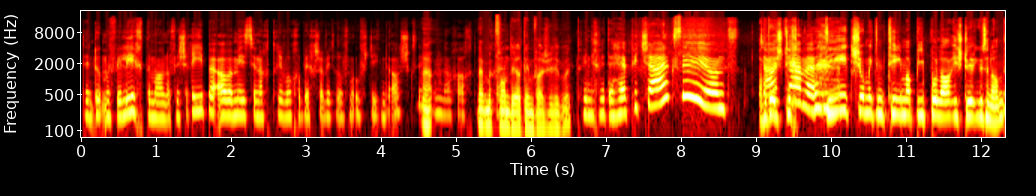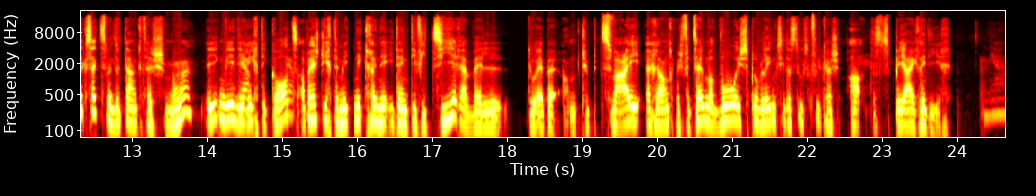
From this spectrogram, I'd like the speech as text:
dann tut man vielleicht einmal noch verschreiben, aber mir ist ja nach drei Wochen bin ich schon wieder auf dem aufsteigenden Ast gewesen. Ja. Und nach acht Wenn man Wochen gefunden ja, dem Fall ist wieder gut. bin ich wieder Happy Child gewesen und Aber du hast dich dort schon mit dem Thema bipolare Störung auseinandergesetzt, weil du gedacht hast, «Mö, irgendwie in die Ja. Richtung geht's, Ja. aber hast dich damit nicht können identifizieren weil du eben am Typ 2 erkrankt bist. Erzähl mal, wo ist das Problem gewesen, dass du das Gefühl hast, ah, das bin eigentlich nicht ich? Ja,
